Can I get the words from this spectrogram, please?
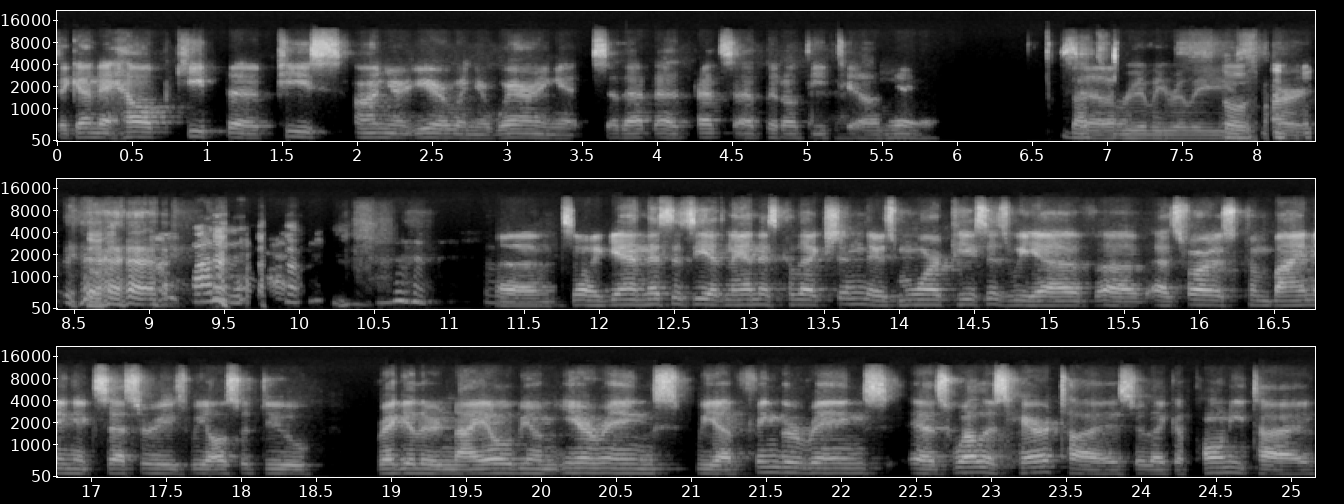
to kind of help keep the piece on your ear when you're wearing it. So that, that that's a little detail there. That's so, really, really so smart. um, so again, this is the Atlantis collection. There's more pieces. We have, uh, as far as combining accessories, we also do regular niobium earrings. We have finger rings, as well as hair ties, or like a pony tie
